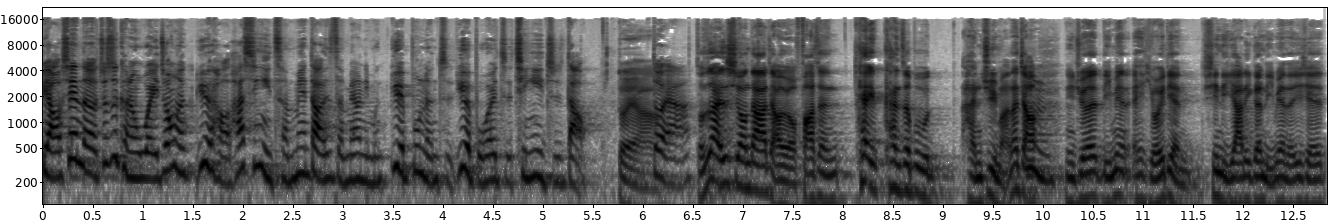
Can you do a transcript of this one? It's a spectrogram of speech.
表现的，就是可能伪装的越好，他心理层面到底是怎么样，你们越不能知，越不会只轻易知道。对啊，对啊，总之还是希望大家，假如有发生，可以看这部韩剧嘛。那假如你觉得里面哎、欸、有一点心理压力，跟里面的一些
